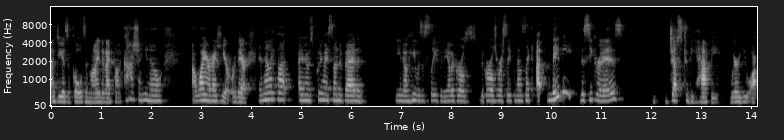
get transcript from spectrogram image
ideas of goals in mind, and I thought, gosh, I, you know, uh, why aren't I here or there? And then I thought, and I was putting my son to bed, and you know, he was asleep, and the other girls, the girls were asleep, and I was like, uh, maybe the secret is just to be happy where you are.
